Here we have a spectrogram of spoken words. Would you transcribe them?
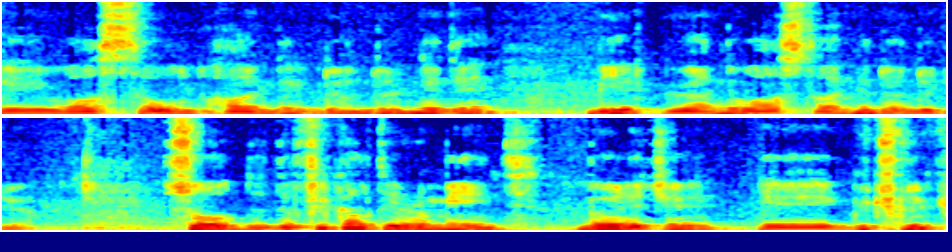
e, vasıta oldu, haline döndü ne de bir güvenli vasıta haline döndü diyor. So the difficulty remained. Böylece e, güçlük,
